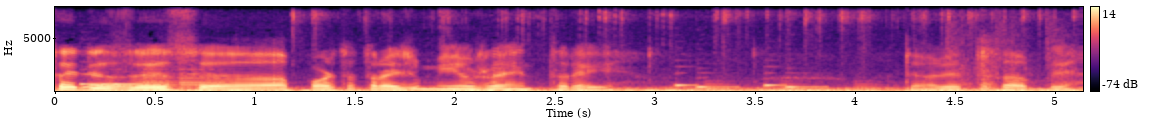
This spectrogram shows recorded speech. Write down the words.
Sei dizer se a porta atrás de mim eu já entrei. Não tenho jeito de saber.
